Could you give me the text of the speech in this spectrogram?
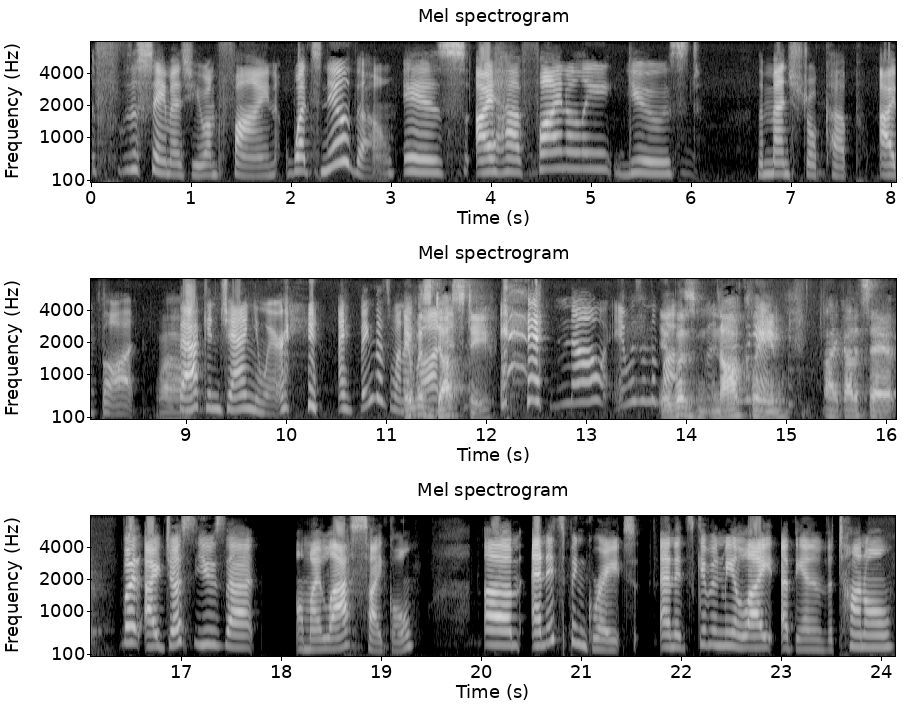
f- the same as you. I'm fine. What's new though is I have finally used the menstrual cup I bought Wow. back in January. I think that's when I It was bought dusty. It. no, it was in the It was not it's okay. clean. I gotta say it. But I just used that on my last cycle. Um, and it's been great. And it's given me light at the end of the tunnel.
